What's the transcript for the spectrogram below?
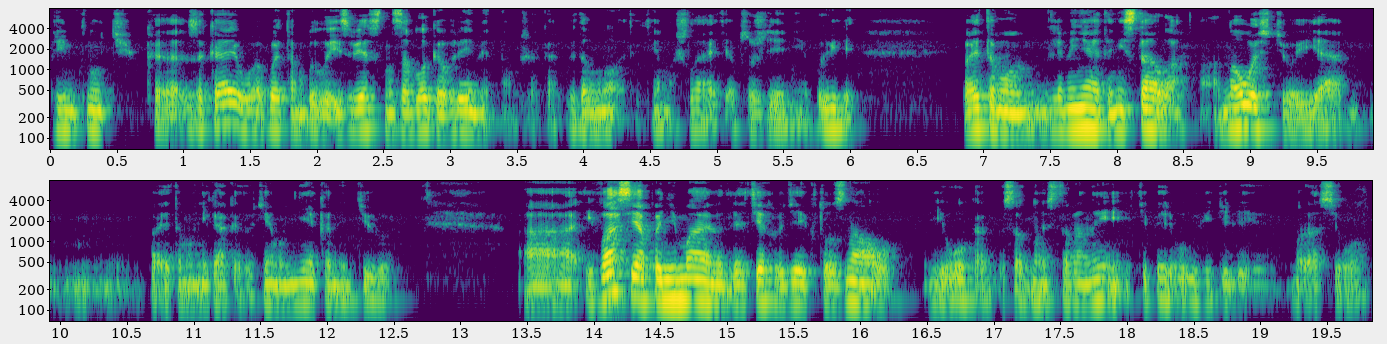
примкнуть к Закаеву, об этом было известно заблаговременно уже, как бы давно эта тема шла, эти обсуждения были. Поэтому для меня это не стало новостью, и я поэтому никак эту тему не комментирую. А, и вас я понимаю, для тех людей, кто знал его как бы с одной стороны, и теперь вы увидели раз его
